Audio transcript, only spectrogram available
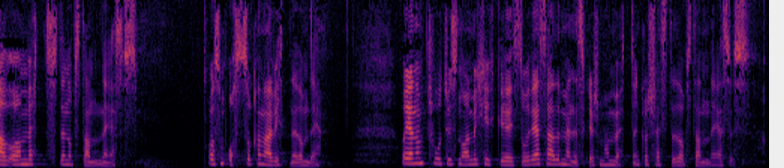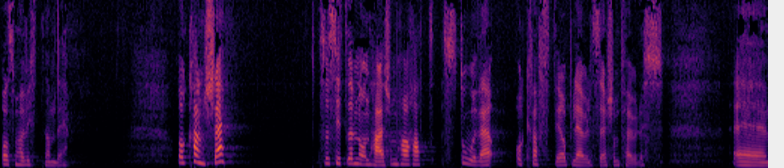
av å ha møtt den oppstandende Jesus. Og som også kan være vitner om det. Og Gjennom 2000 år med kirkehistorie så er det mennesker som har møtt den korsfestede oppstandende Jesus, og som har vitnet om det. Og kanskje så sitter det noen her som har hatt store og kraftige opplevelser som Paulus. Eh,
